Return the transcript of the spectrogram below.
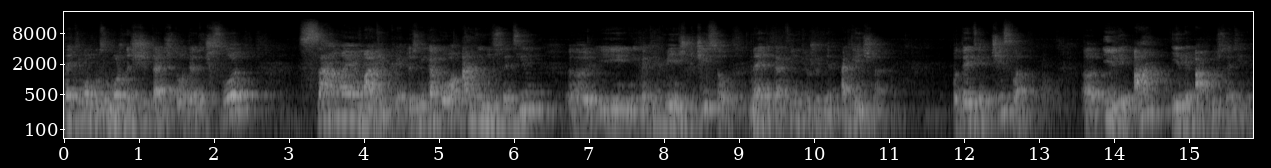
таким образом можно считать, что вот это число самое маленькое. То есть никакого а минус 1 э, и никаких меньших чисел на этой картинке уже нет. Отлично. Вот эти числа э, или а, или а плюс 1.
